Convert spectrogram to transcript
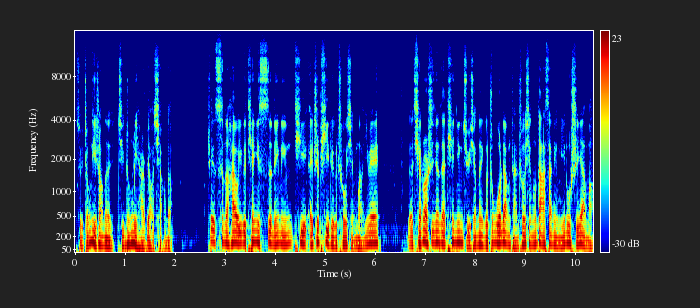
所以整体上的竞争力还是比较强的。这次呢，还有一个天翼四零零 T HP 这个车型嘛，因为呃前段时间在天津举行那个中国量产车性能大赛那个麋鹿实验嘛，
